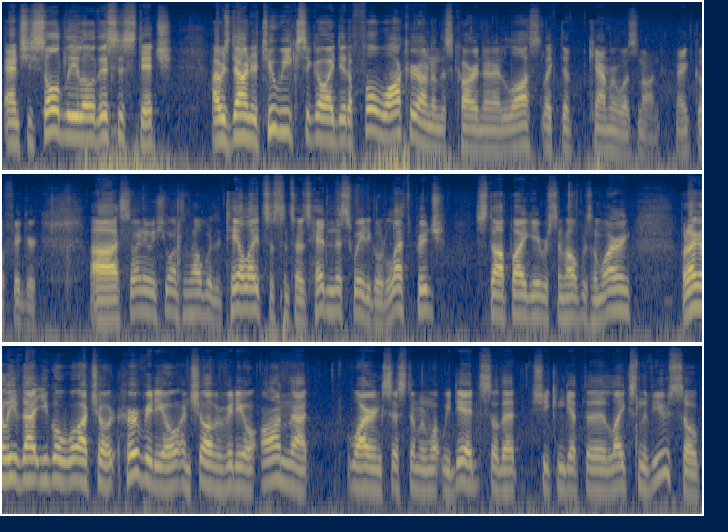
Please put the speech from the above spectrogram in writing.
And she sold Lilo. This is Stitch. I was down here two weeks ago. I did a full walk around on this car, and then I lost. Like the camera wasn't on. Right, go figure. Uh, so anyway, she wants some help with her taillights. So since I was heading this way to go to Lethbridge, stopped by, gave her some help with some wiring. But I'm gonna leave that. You go watch out her video, and she'll have a video on that wiring system and what we did, so that she can get the likes and the views. So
